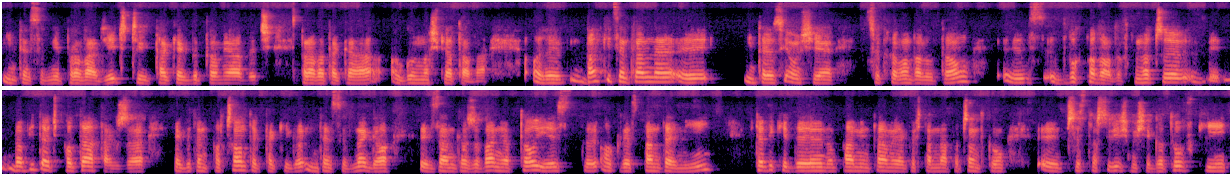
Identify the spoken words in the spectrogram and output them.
intensywnie prowadzić, czyli tak jakby to miała być sprawa taka ogólnoświatowa. Banki centralne interesują się cyfrową walutą y, z dwóch powodów. To znaczy, no widać po datach, że jakby ten początek takiego intensywnego y, zaangażowania to jest y, okres pandemii. Wtedy, kiedy no, pamiętamy jakoś tam na początku przestraszyliśmy się gotówki,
